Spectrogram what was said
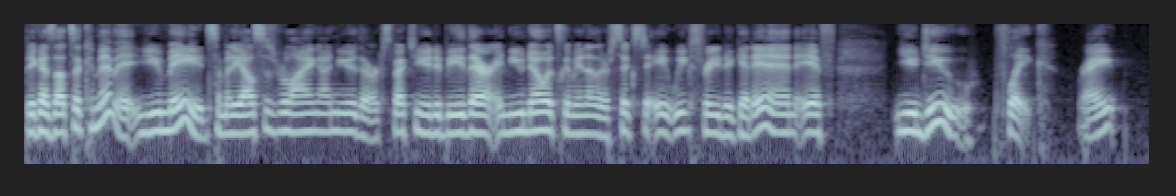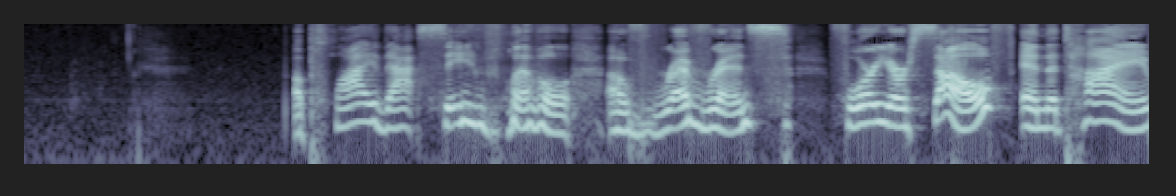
because that's a commitment you made. Somebody else is relying on you. They're expecting you to be there, and you know it's going to be another six to eight weeks for you to get in if you do flake, right? Apply that same level of reverence for yourself and the time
